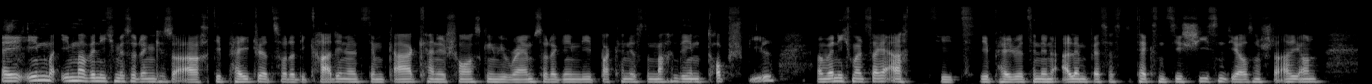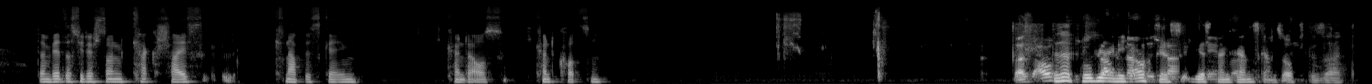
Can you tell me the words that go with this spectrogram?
Ey, immer, immer wenn ich mir so denke, so, ach, die Patriots oder die Cardinals, die haben gar keine Chance gegen die Rams oder gegen die Buccaneers, dann machen die ein Top-Spiel. Und wenn ich mal sage, ach, die, die Patriots sind in allem besser als die Texans, die schießen die aus dem Stadion, dann wird das wieder so ein kack-scheiß knappes Game. Ich könnte aus, ich könnte kotzen. Was auch Das hat Tobi eigentlich auch gestern war. ganz, ganz oft gesagt.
